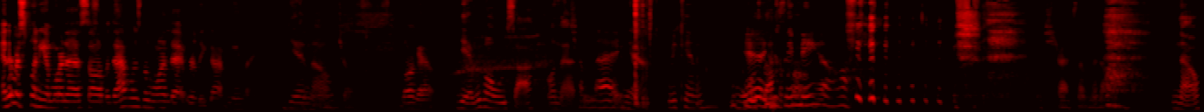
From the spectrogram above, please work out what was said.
and there was plenty of more that I saw, but that was the one that really got me like, Yeah, no. Log out. Yeah, we're gonna woosah on that. Chile. Yeah. We can. Yeah, you see me? Oh, the stress of it all. no.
